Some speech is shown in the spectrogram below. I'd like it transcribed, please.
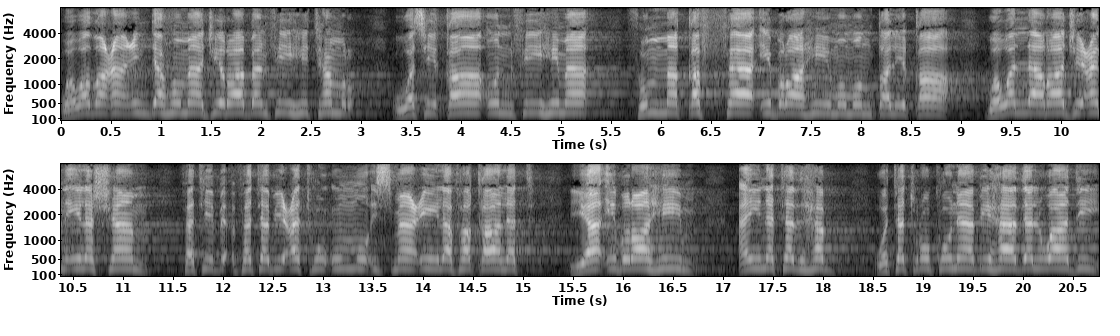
ووضع عندهما جرابا فيه تمر وسقاء فيه ماء ثم قفى إبراهيم منطلقا. وولى راجعا إلى الشام فتبعته أم إسماعيل فقالت يا إبراهيم أين تذهب وتتركنا بهذا الوادي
